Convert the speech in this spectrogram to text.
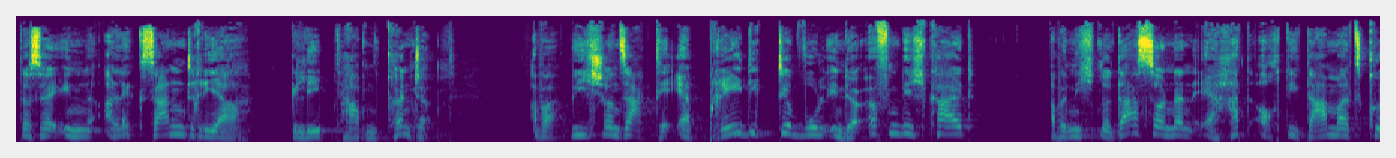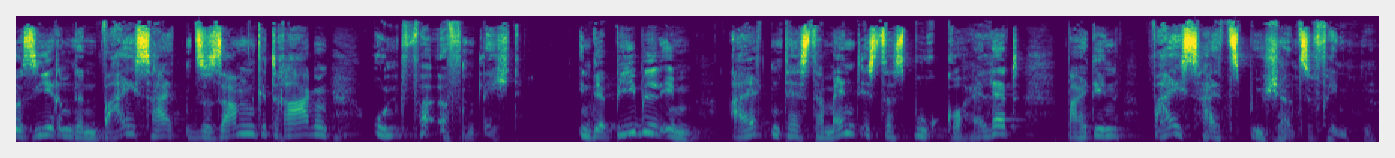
dass er in Alexandria gelebt haben könnte. Aber wie ich schon sagte, er predigte wohl in der Öffentlichkeit, aber nicht nur das, sondern er hat auch die damals kursierenden Weisheiten zusammengetragen und veröffentlicht. In der Bibel im Alten Testament ist das Buch Kohelet bei den Weisheitsbüchern zu finden.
